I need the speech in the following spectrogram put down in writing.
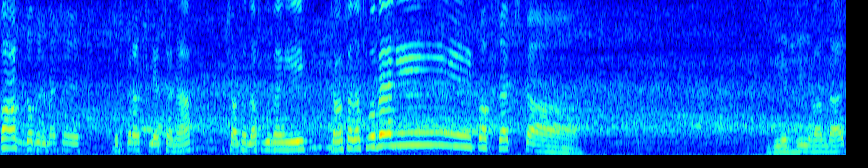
Bardzo dobry mecz e, Desperacji Tilesena. Szansa dla Słowenii, szansa dla Słowenii! Poprzeczka! Virgil van Dijk.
